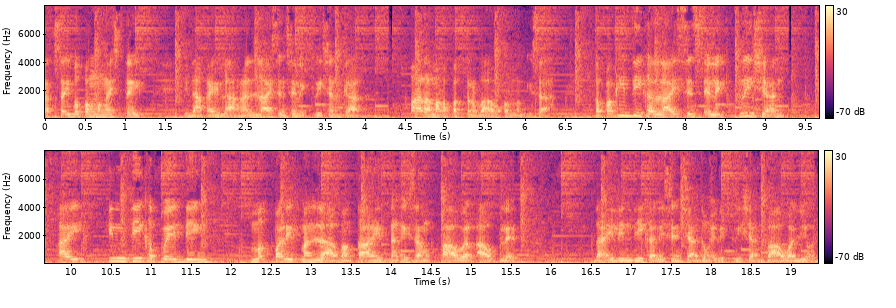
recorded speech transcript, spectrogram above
at sa iba pang mga state. Kinakailangan licensed electrician ka para makapagtrabaho ka mag-isa. Kapag hindi ka licensed electrician ay hindi ka pwedeng magpalit man lamang kahit ng isang power outlet dahil hindi ka lisensyadong electrician. Bawal yon.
